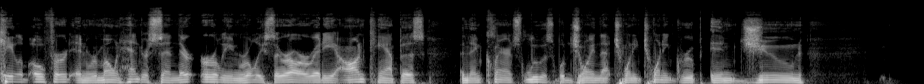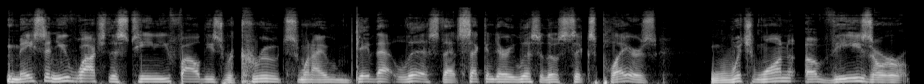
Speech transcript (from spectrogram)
Caleb Offord and Ramon Henderson, they're early enrollees, so they're already on campus. And then Clarence Lewis will join that 2020 group in June. Mason, you've watched this team. You followed these recruits. When I gave that list, that secondary list of those six players, which one of these or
